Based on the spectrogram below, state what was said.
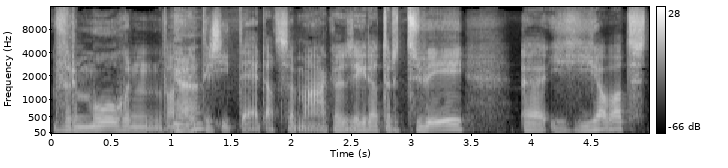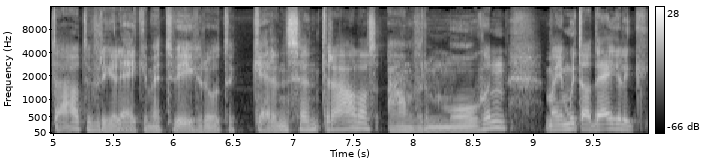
vermogen van Ja. elektriciteit dat ze maken. Ze zeggen dat er twee eh, gigawatt staat te vergelijken met twee grote kerncentrales aan vermogen. Maar je moet dat eigenlijk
